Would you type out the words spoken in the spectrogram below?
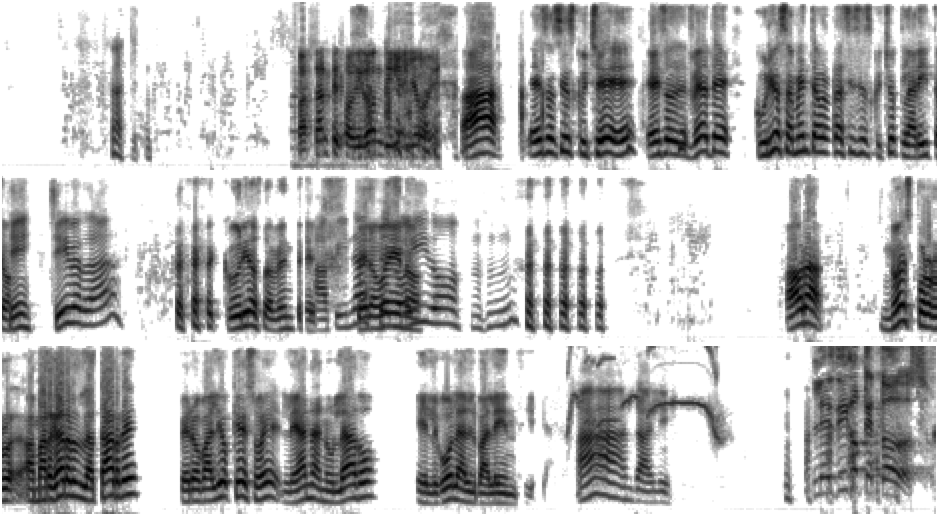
Bastante jodidón, diría yo, ¿eh? Ah, eso sí escuché, ¿eh? Eso, fíjate, curiosamente ahora sí se escuchó clarito. Sí, sí, ¿verdad? curiosamente. Afinaste Pero bueno. el oído. Ahora, no es por amargar la tarde, pero valió queso, ¿eh? Le han anulado el gol al Valencia. Ándale. Les digo que todos.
